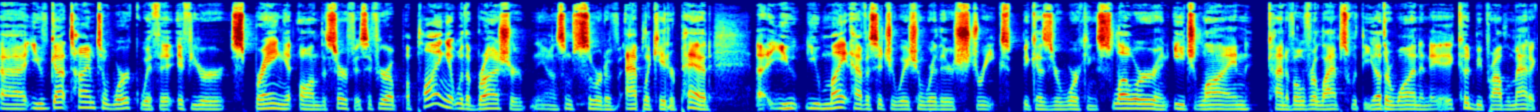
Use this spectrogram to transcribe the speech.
uh, you've got time to work with it if you're spraying it on the surface. If you're ap- applying it with a brush or you know some sort of applicator pad, uh, you you might have a situation where there's streaks because you're working slower and each line kind of overlaps with the other one, and it, it could be problematic.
